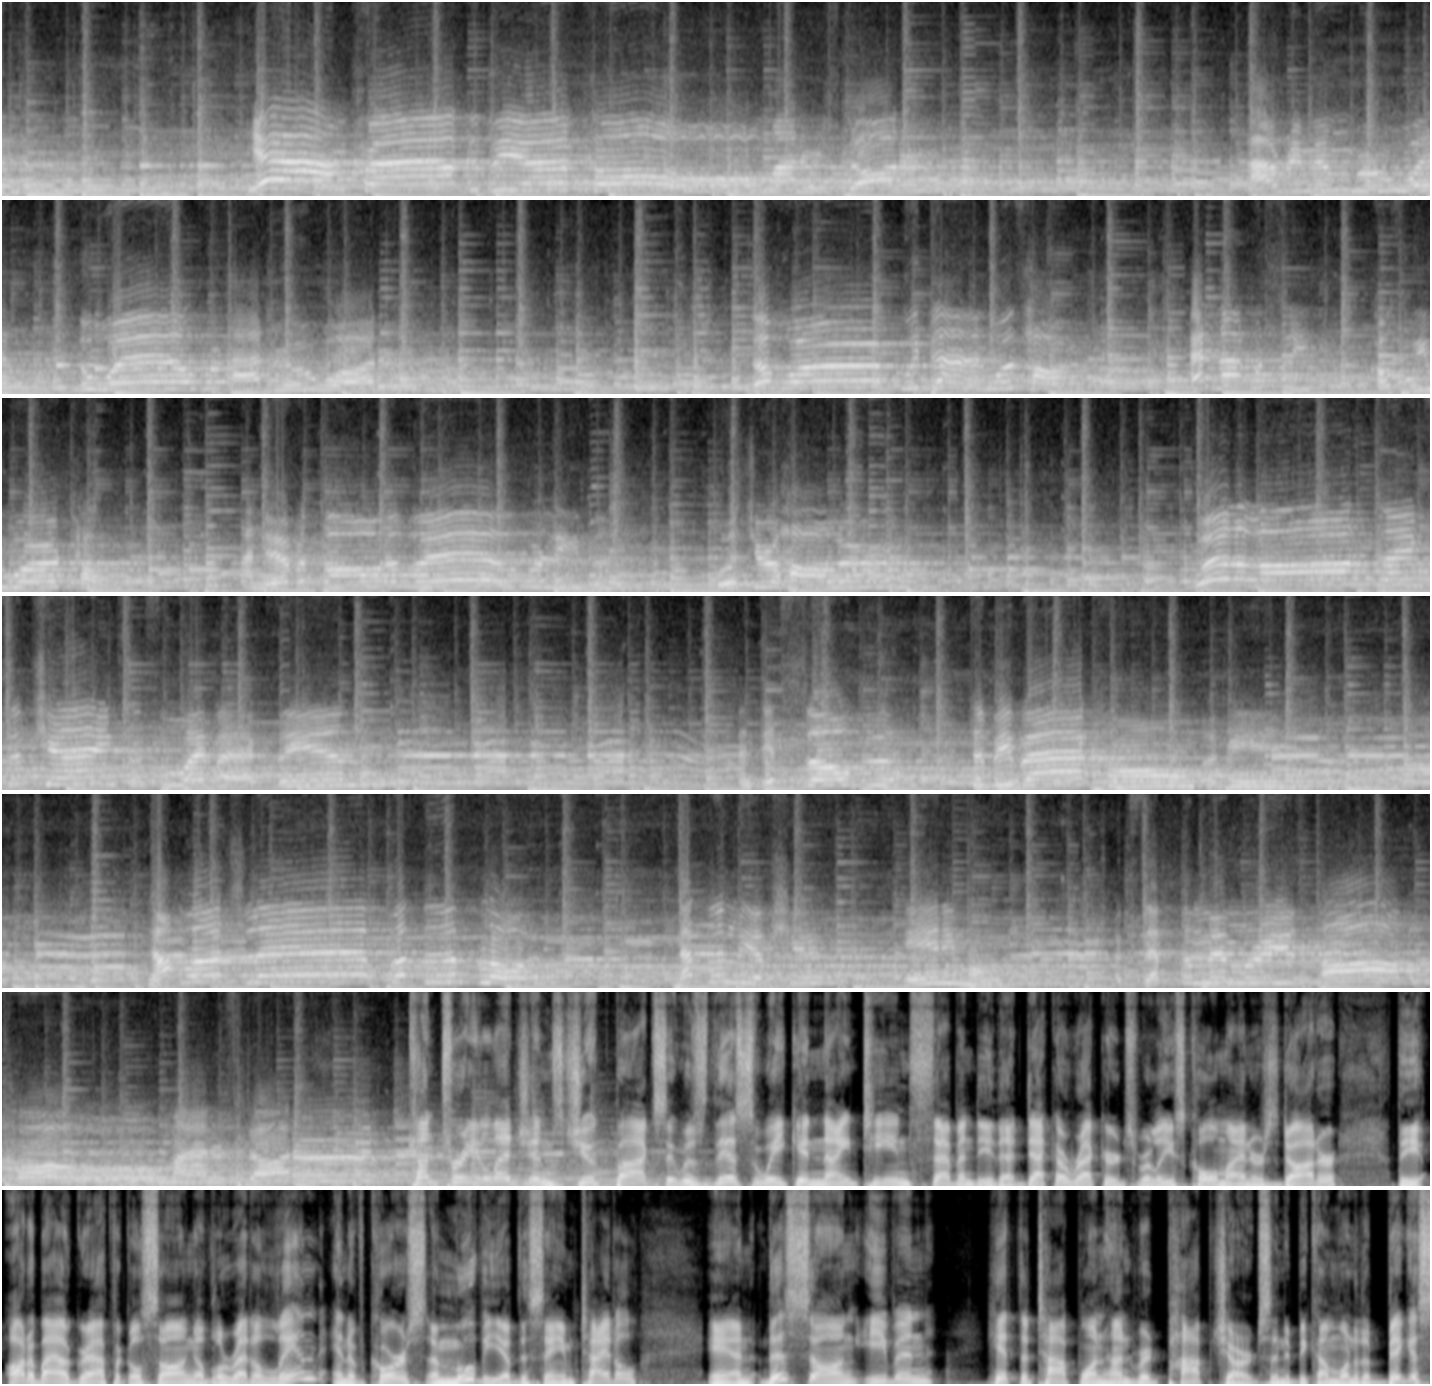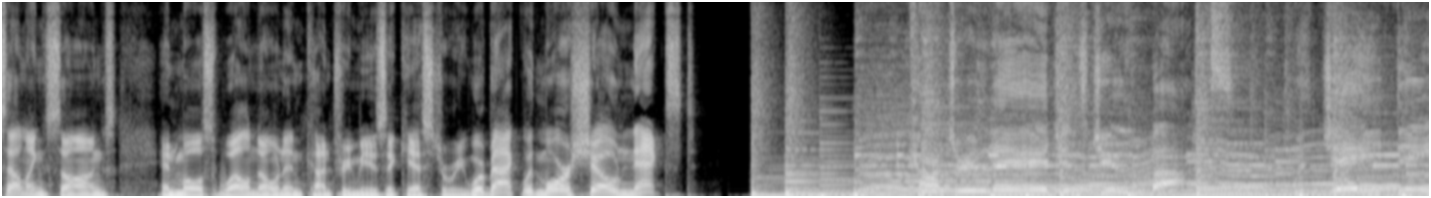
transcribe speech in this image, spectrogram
Country Legends Jukebox. It was this week in 1970 that Decca Records released Coal Miner's Daughter, the autobiographical song of Loretta Lynn, and of course, a movie of the same title. And this song even hit the top 100 pop charts and it become one of the biggest selling songs and most well known in country music history. We're back with more show next. Country Legends Jukebox with Dean,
